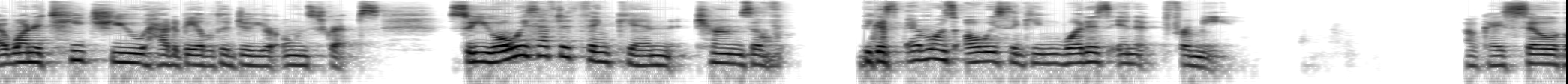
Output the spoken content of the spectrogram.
i want to teach you how to be able to do your own scripts so you always have to think in terms of because everyone's always thinking what is in it for me Okay, so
